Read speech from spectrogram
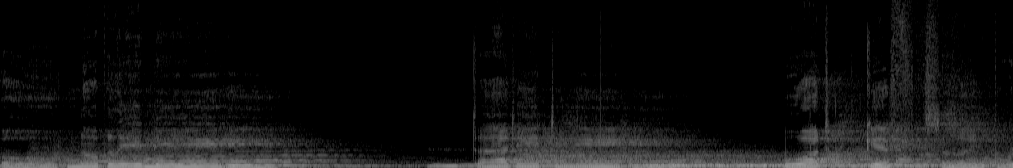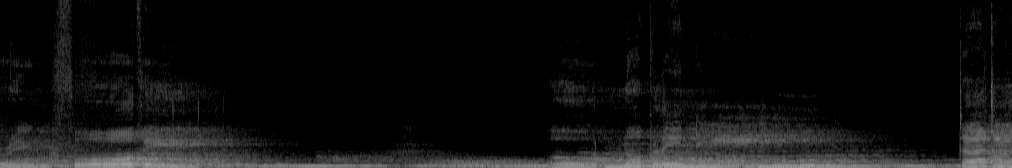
Oh, nobly knee, Daddy dee, what gifts I bring for thee. Oh, nobly knee, Daddy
